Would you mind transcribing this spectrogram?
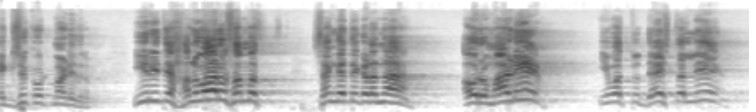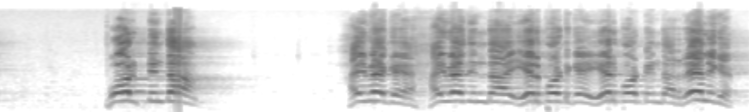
ಎಕ್ಸಿಕ್ಯೂಟ್ ಮಾಡಿದರು. ಈ ರೀತಿ ಹಲವಾರು ಸಮ ಸಂಗತಿಗಳನ್ನು ಅವರು ಮಾಡಿ ಇವತ್ತು ದೇಶದಲ್ಲಿ ಪೋರ್ಟ್ನಿಂದ ಹೈವೇಗೆ, ಹೈವೇದಿಂದ ಏರ್ಪೋರ್ಟ್ಗೆ, ಏರ್ಪೋರ್ಟ್ನಿಂದ ರೈಲಿಗೆ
